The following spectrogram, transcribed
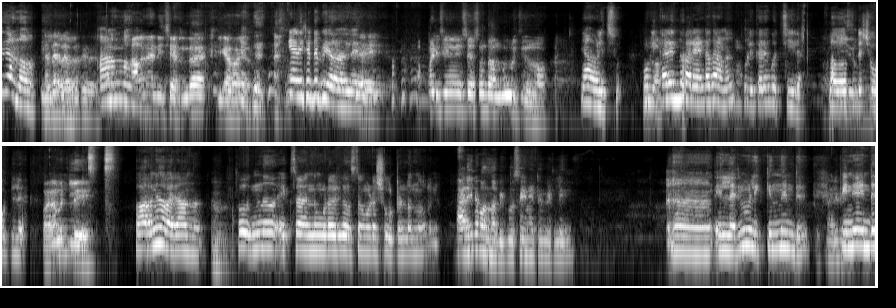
ഇതാണോ ആണെന്നോ. ഞാൻ അനീഷന്റെ പിയറാണല്ലേ ഞാൻ വിളിച്ചു. പുള്ളിക്കാരൻ ഇന്ന് വരേണ്ടതാണ്. പുള്ളിക്കാരൻ കൊച്ചിയില്ല ഫ്ലവേഴ്സിന്റെ ഷൂട്ടിൽ. വരാൻ പറ്റില്ലേ? പറഞ്ഞതാ വരാന്ന്. അപ്പൊ ഇന്ന് എക്സ്ട്രാ ഇന്നും കൂടെ ഒരു ദിവസം കൂടെ ഷൂട്ട് ഉണ്ടെന്ന് പറഞ്ഞു. ആരെങ്കിലും വന്നോ? ബിഗ് ബോസ് കഴിഞ്ഞിട്ട് വീട്ടിലേക്ക്? എല്ലാരും വിളിക്കുന്നുണ്ട്. പിന്നെ എന്റെ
